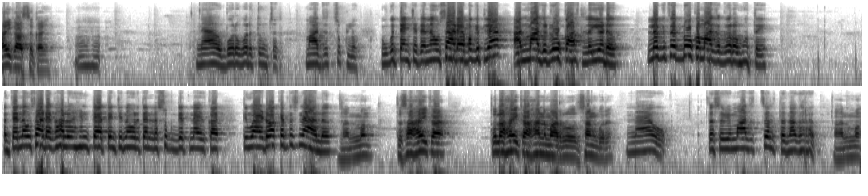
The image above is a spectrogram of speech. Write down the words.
आहे का असं काय? नाही हो, बरोबर आहे तुमचं. माझं चुकलं. उगं त्यांच्या त्या नऊ साड्या बघितल्या आणि माझं डोकं असलं येड. लगेच डोकं माझं गरम होतंय. पण त्या नऊ साड्या घालून हिंडत्या त्यांची नवरी त्यांना सुख देत नाही काय? ती माझ्या डोक्यातच नाही आलं. आणि मग? तसं आहे का? तुला आहे का हान मार रोज? सांग बरं. नाही हो. तसं बी माझं चलतं ना घरात. आणि मग?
